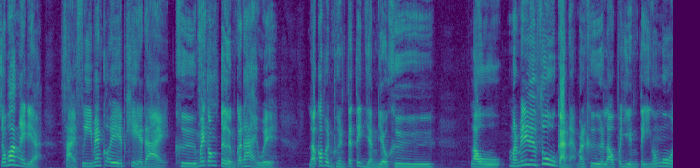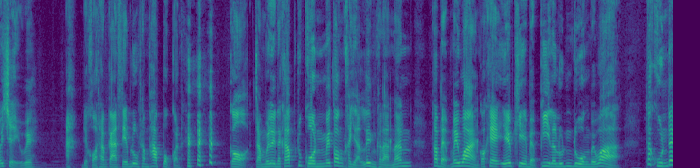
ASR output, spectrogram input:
จะว่าไงเดียสายฟรีแม่งก็ AFK ได้ คือไม่ต้องเติมก็ได้เว้ยแล้วก็เป็นพลินแต่ติดอย่างเดียวคือ เรา มันไม่ได้สู้กันอะ มันคือเราไปยืนตีงงๆเฉยเว้ยอะเดี๋ยวขอทำการเซฟรูปทำภาพปกก่อน ก็จำไว้เลยนะครับ ทุกคนไม่ต้องขยันเล่นขนาดนั้น ถ้าแบบไม่ว่างก็แค่ AFK แบบพี่แล้วลุ้นดวงไปว่า ถ้าคุณได้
